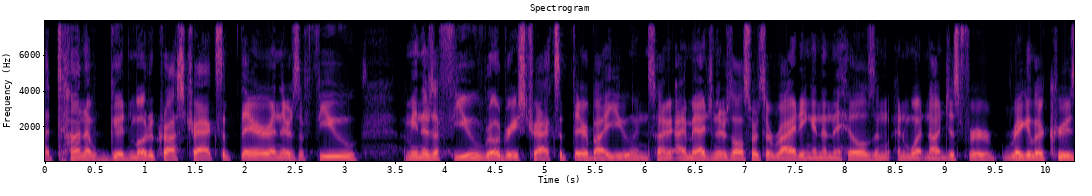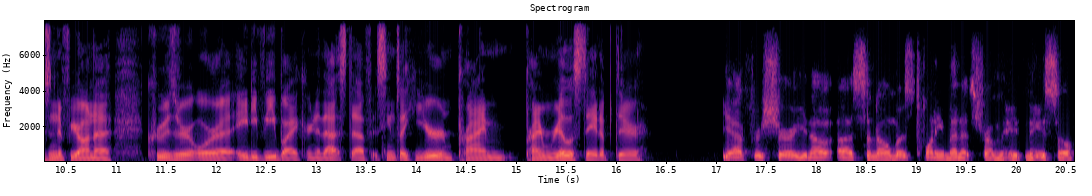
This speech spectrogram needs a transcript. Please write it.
a ton of good motocross tracks up there, and there's a few. I mean, there's a few road race tracks up there by you, and so I, I imagine there's all sorts of riding, and then the hills and, and whatnot, just for regular cruising. If you're on a cruiser or a ADV bike or any of that stuff, it seems like you're in prime prime real estate up there. Yeah, for sure. You know, uh, Sonoma's 20 minutes from me, so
